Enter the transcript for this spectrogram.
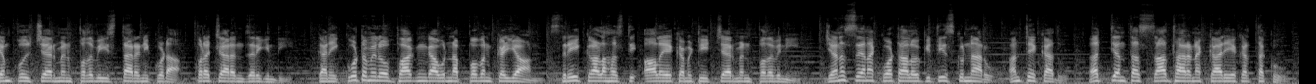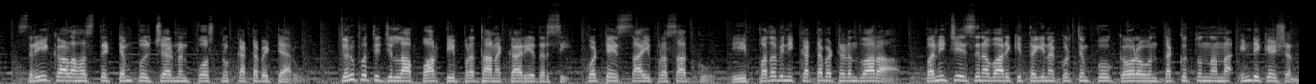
టెంపుల్ చైర్మన్ పదవి ఇస్తారని కూడా ప్రచారం జరిగింది. కానీ కూటమిలో భాగంగా ఉన్న పవన్ కళ్యాణ్ శ్రీకాళహస్తి ఆలయ కమిటీ చైర్మన్ పదవిని జనసేన కోటాలోకి తీసుకున్నారు. అంతేకాదు అత్యంత సాధారణ కార్యకర్తకు శ్రీకాళహస్తి టెంపుల్ చైర్మన్ పోస్టును కట్టబెట్టారు. తిరుపతి జిల్లా పార్టీ ప్రధాన కార్యదర్శి కొట్టే సాయి ప్రసాద్కు ఈ పదవిని కట్టబెట్టడం ద్వారా పనిచేసిన వారికి తగిన గుర్తింపు గౌరవం దక్కుతుందన్న ఇండికేషన్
